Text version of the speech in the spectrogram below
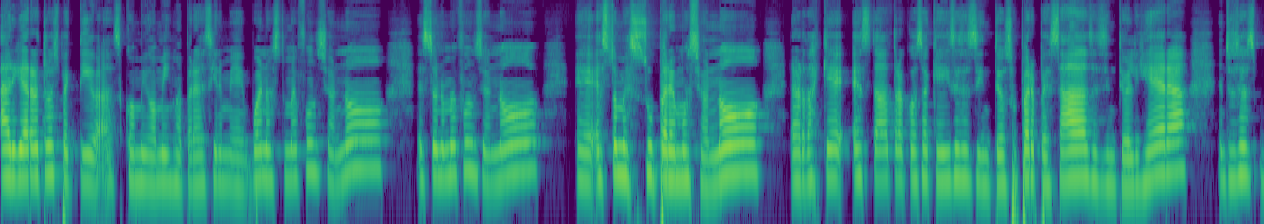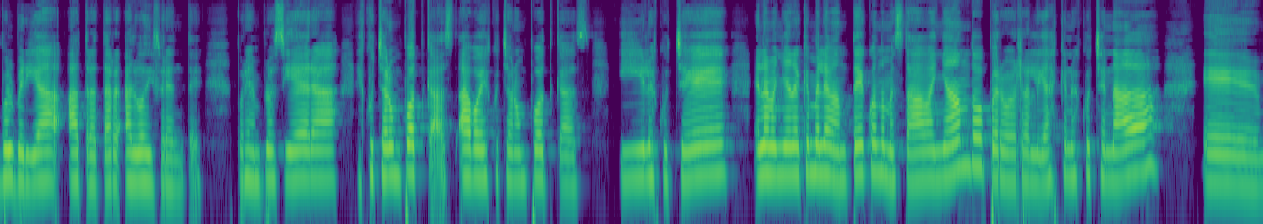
haría retrospectivas conmigo misma para decirme, bueno, esto me funcionó, esto no me funcionó, eh, esto me súper emocionó, la verdad es que esta otra cosa que hice se sintió súper pesada, se sintió ligera, entonces volvería a tratar algo diferente. Por ejemplo, si era escuchar un podcast, ah, voy a escuchar un podcast y lo escuché en la mañana que me levanté cuando me estaba bañando, pero en realidad es que no escuché nada. Eh,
